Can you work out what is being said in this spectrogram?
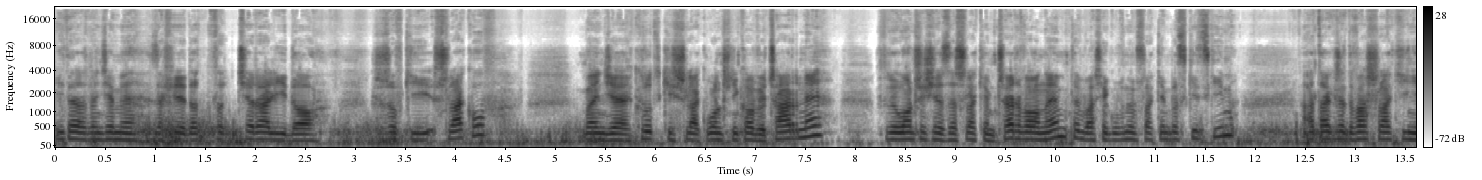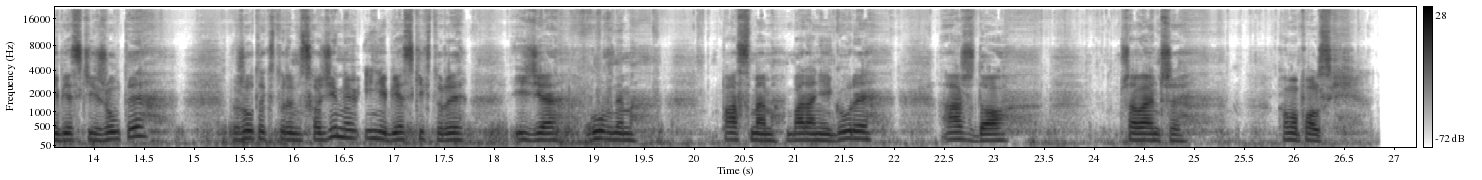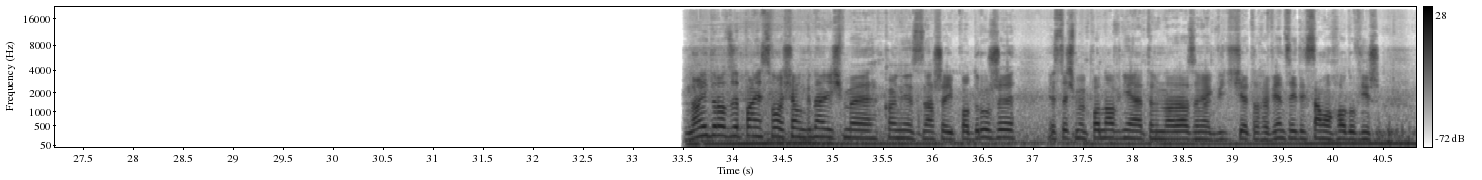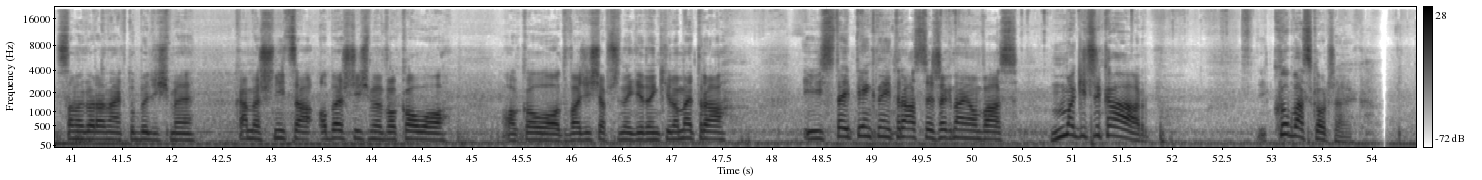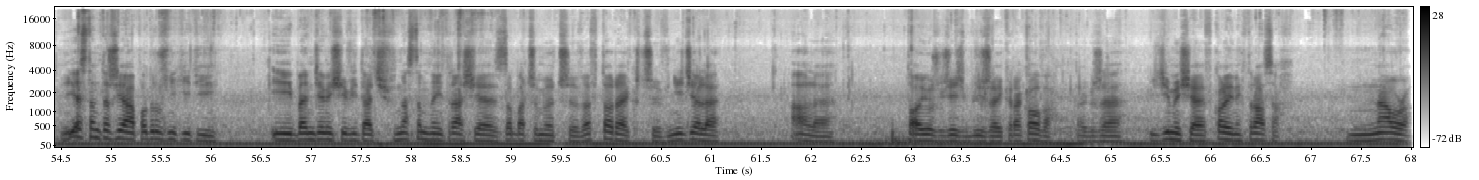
I teraz będziemy za chwilę docierali do krzyżówki szlaków. Będzie krótki szlak łącznikowy czarny, który łączy się ze szlakiem czerwonym, tym właśnie głównym szlakiem beskidzkim, a także dwa szlaki niebieski i żółty. Żółty, którym schodzimy i niebieski, który idzie głównym pasmem Baraniej Góry aż do przełęczy Komopolskiej. No i drodzy Państwo, osiągnęliśmy koniec naszej podróży. Jesteśmy ponownie, tym razem jak widzicie trochę więcej tych samochodów niż z samego rana jak tu byliśmy. Kamesznica, obeszliśmy w około, około 20,1 km. I z tej pięknej trasy żegnają Was Magiczny Karp i Kuba Skoczek. Jestem też ja, podróżnik Iti i będziemy się widać w następnej trasie. Zobaczymy czy we wtorek, czy w niedzielę, ale to już gdzieś bliżej Krakowa. Także widzimy się w kolejnych trasach. Naura.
